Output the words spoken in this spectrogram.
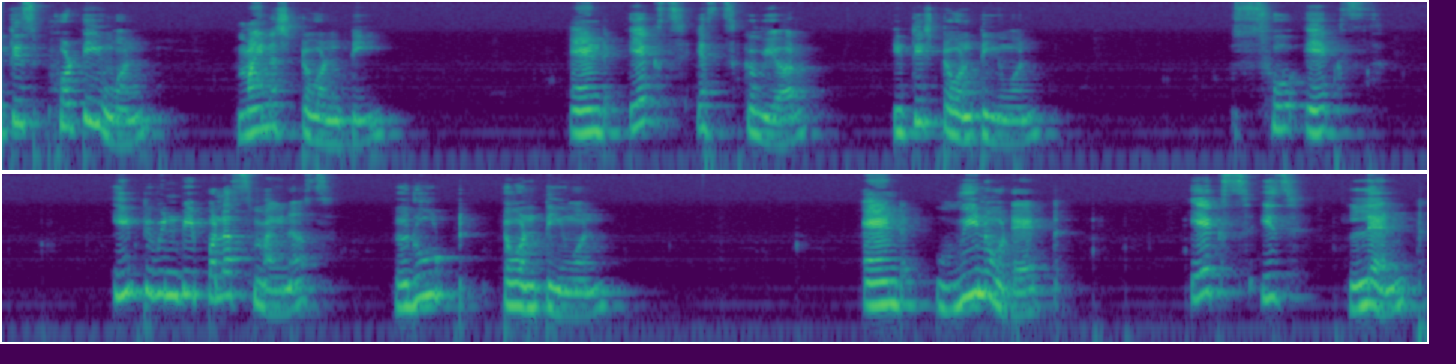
it is 41 minus 20 and x square it is 21 so x it will be plus minus root 21 and we know that x is length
